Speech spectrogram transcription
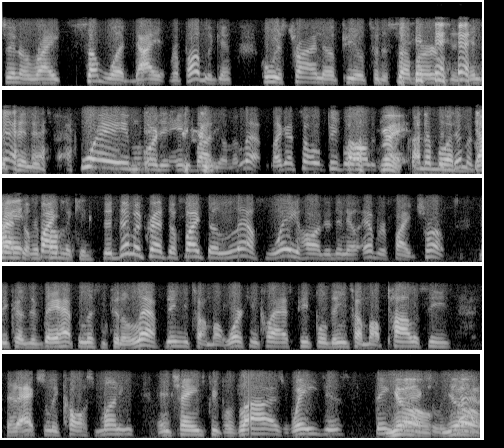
center right, somewhat diet Republican who is trying to appeal to the suburbs and independents way more than anybody on the left. Like I told people all the oh, time, right. The Democrats diet will fight- Republican. the Democrats will fight the left way harder than they'll ever fight Trump because if they have to listen to the left, then you're talking about working class people, then you're talking about policies that actually cost money and change people's lives, wages, things Yo, actually yo, matter.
